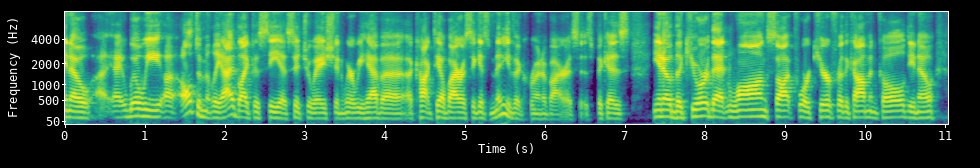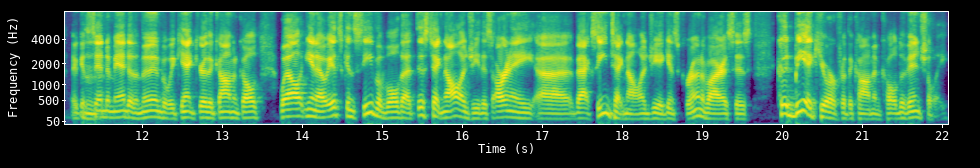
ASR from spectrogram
you know, I, will we uh, ultimately? I'd like to see a situation where we have a, a, cocktail virus against many of the coronaviruses because you know the cure, that long sought for cure for the common cold. You know, they can mm. send a man to the moon, but we can't cure the common cold. Well, you know, it's conceivable that this technology, this RNA uh, vaccine technology against coronaviruses, could be a cure for the common cold eventually.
